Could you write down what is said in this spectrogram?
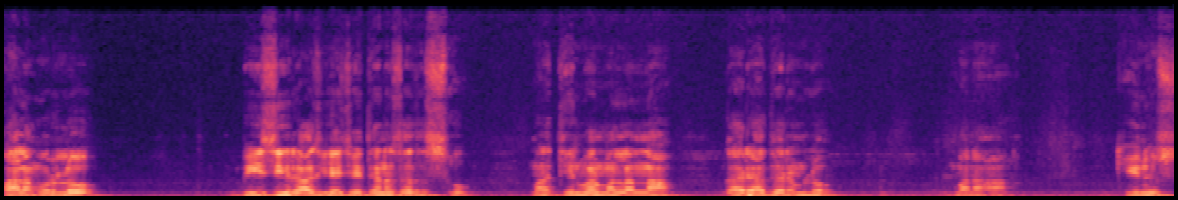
పాలమూరులో బీసీ రాజకీయ చైతన్య సదస్సు మన తీర్మాన్ మల్లన్న గారి ఆధ్వర్యంలో మన కీనుస్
